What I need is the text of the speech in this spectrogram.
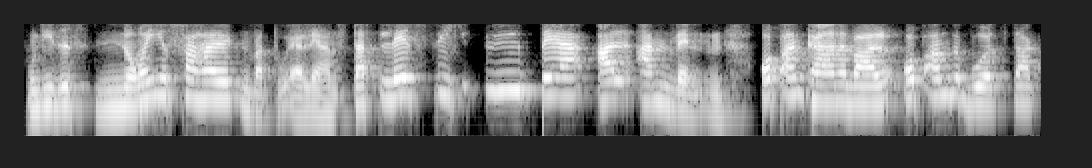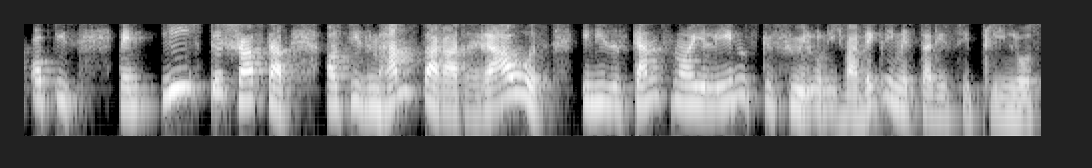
Und dieses neue Verhalten, was du erlernst, das lässt sich überall anwenden. Ob an Karneval, ob am Geburtstag, ob dies. Wenn ich geschafft habe, aus diesem Hamsterrad raus in dieses ganz neue Lebensgefühl, und ich war wirklich Mr. Disziplinlos,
